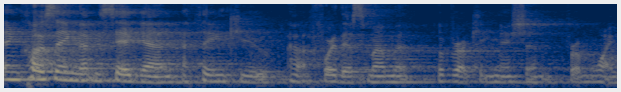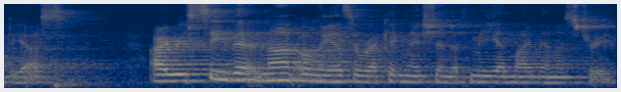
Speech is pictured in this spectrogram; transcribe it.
In closing, let me say again thank you uh, for this moment of recognition from YDS. I receive it not only as a recognition of me and my ministry,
